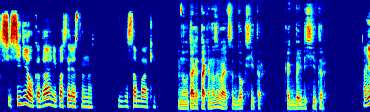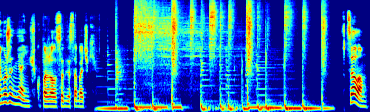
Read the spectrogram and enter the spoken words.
сиделка, да, непосредственно для собаки. Ну, так, так и называется, док-ситер, как бэби-ситер. А мне можно нянечку, пожалуйста, для собачки. В целом,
